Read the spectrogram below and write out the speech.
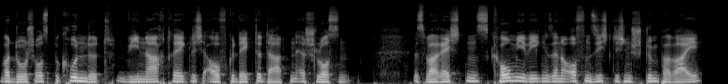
war durchaus begründet, wie nachträglich aufgedeckte Daten erschlossen. Es war rechtens Comey wegen seiner offensichtlichen Stümperei,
